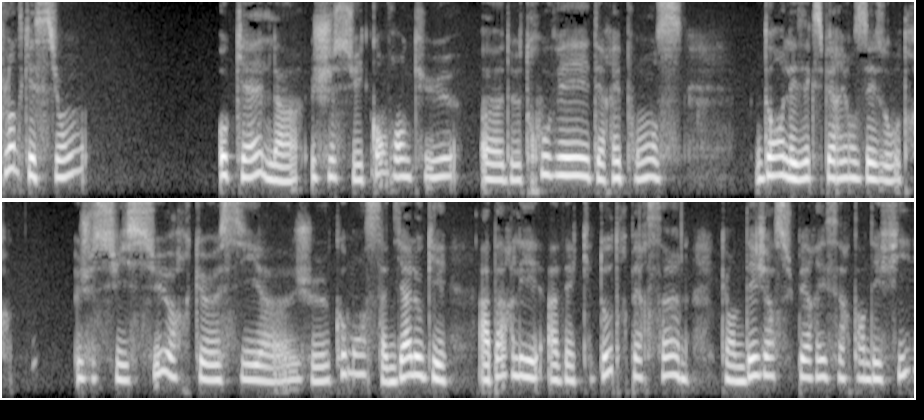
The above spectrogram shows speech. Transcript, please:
Plein de questions auxquelles je suis convaincue de trouver des réponses dans les expériences des autres je suis sûre que si euh, je commence à dialoguer, à parler avec d'autres personnes qui ont déjà supéré certains défis,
